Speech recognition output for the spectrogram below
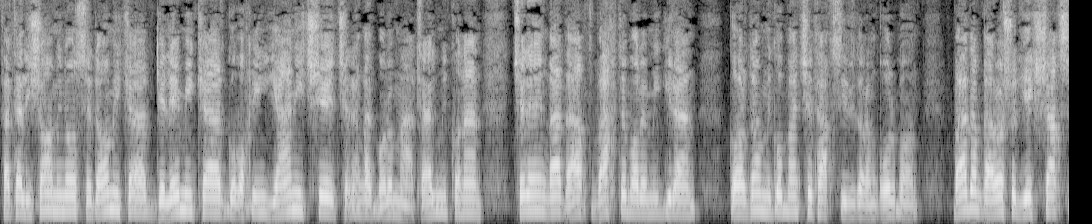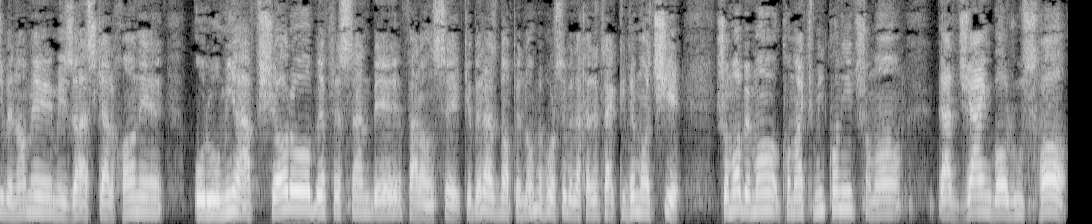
فتلی شام اینو صدا می‌کرد گله می‌کرد گفت این یعنی چه؟ چرا اینقدر ما رو معطل می‌کنن؟ چرا اینقدر وقت ما رو می‌گیرن؟ گاردان می‌گفت من چه تقصیری دارم قربان؟ بعدم قرار شد یک شخصی به نام میرزا اسکرخان ارومی افشار رو بفرستن به فرانسه که بره از ناپلون بپرسه بالاخره تکلیف ما چیه؟ شما به ما کمک می‌کنید. شما در جنگ با روس ها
